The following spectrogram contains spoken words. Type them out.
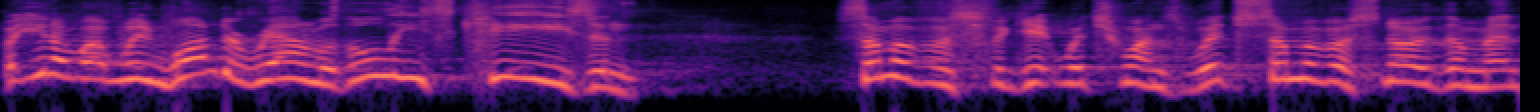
But you know what? We wander around with all these keys and some of us forget which one's which. Some of us know them, and,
